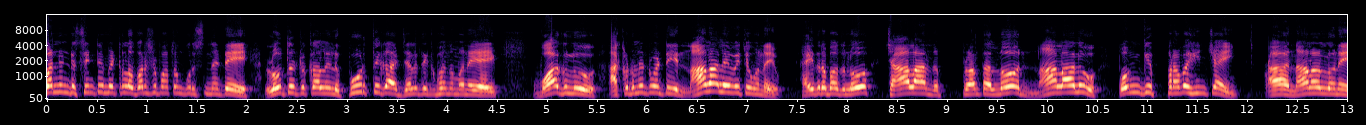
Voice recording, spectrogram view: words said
పన్నెండు సెంటీమీటర్ల వర్షపాతం కురిసిందంటే లోతట్టు కాలనీలు పూర్తిగా జల దిగ్బంధమయ్యాయి వాగులు అక్కడ ఉన్నటువంటి నాలాలు ఏవైతే ఉన్నాయో హైదరాబాద్లో చాలా ప్రాంతాల్లో నాళాలు పొంగి ప్రవహించాయి. ఆ నాళాల్లోనే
